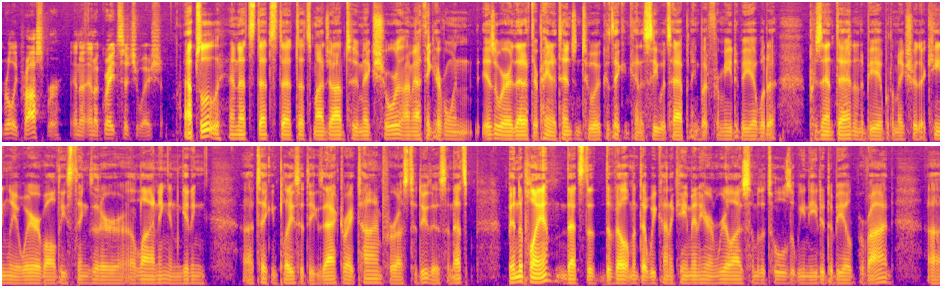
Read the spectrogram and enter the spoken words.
really prosper in a, in a great situation. Absolutely, and that's that's that that's my job to make sure. I mean, I think everyone is aware of that if they're paying attention to it because they can kind of see what's happening. But for me to be able to present that and to be able to make sure they're keenly aware of all these things that are aligning and getting uh, taking place at the exact right time for us to do this, and that's been the plan. That's the development that we kind of came in here and realized some of the tools that we needed to be able to provide uh,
